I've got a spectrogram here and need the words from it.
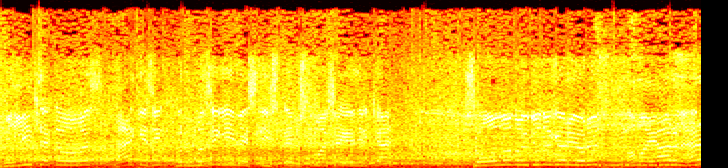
milli takımımız herkesin kırmızı giymesini istemişti maça gelirken. Çoğunluğun uyduğunu görüyoruz ama yarın tribünler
